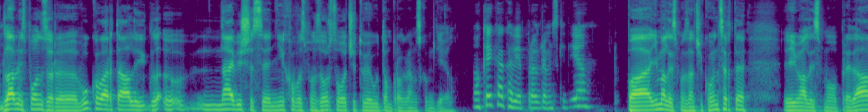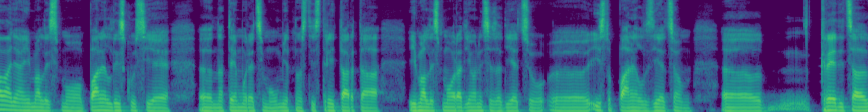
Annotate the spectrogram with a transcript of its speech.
Glavni sponsor uh, Vukovarta, ali uh, najviše se njihovo sponzorstvo očituje u tom programskom dijelu. Ok, kakav je programski dio? Pa imali smo znači koncerte, imali smo predavanja, imali smo panel diskusije e, na temu recimo umjetnosti street arta, imali smo radionice za djecu, e, isto panel s djecom, e, kredica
